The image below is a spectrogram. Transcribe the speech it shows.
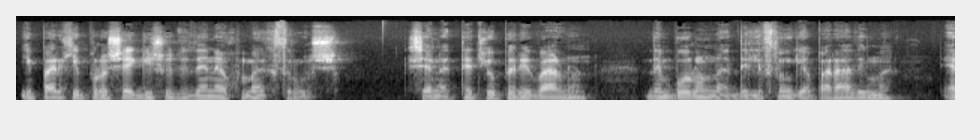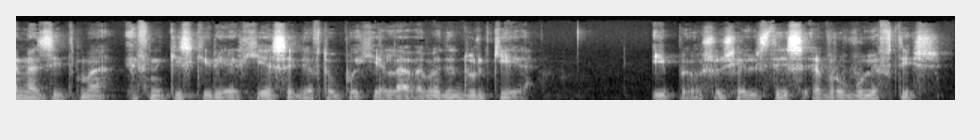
υπάρχει η προσέγγιση ότι δεν έχουμε εχθρούς. Σε ένα τέτοιο περιβάλλον δεν μπορούν να αντιληφθούν, για παράδειγμα, ένα ζήτημα εθνικής κυριαρχίας σαν και αυτό που έχει η Ελλάδα με την Τουρκία, είπε ο σοσιαλιστής ευρωβουλευτής.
